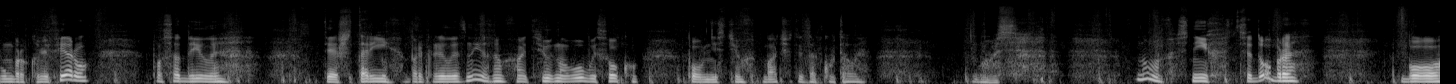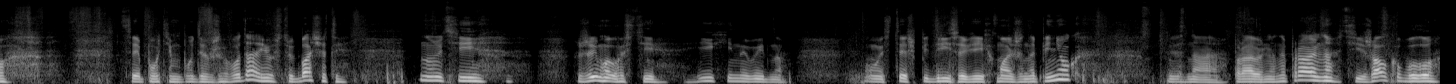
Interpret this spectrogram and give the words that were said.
Умброколіферу посадили. Теж старі прикрили знизу, а цю нову високу повністю, бачите, закутали. Ось. Ну, сніг це добре, бо це потім буде вже вода. І ось тут бачите, ну ці жимолості, їх і не видно. Ось теж підрізав я їх майже на пеньок. Не знаю, правильно, неправильно. Ці жалко було.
